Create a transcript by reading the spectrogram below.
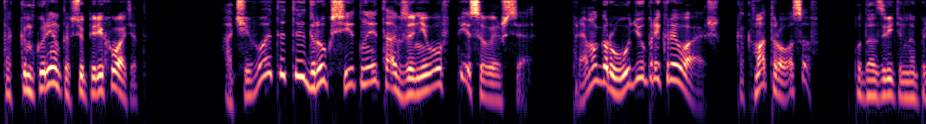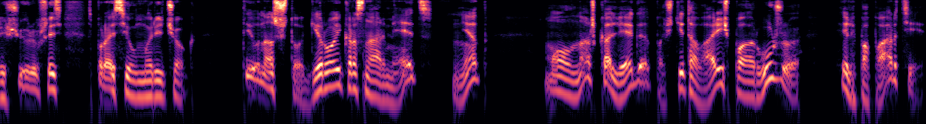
Так конкуренты все перехватят. А чего это ты, друг Ситный, так за него вписываешься? Прямо грудью прикрываешь, как матросов? Подозрительно прищурившись, спросил морячок. Ты у нас что, герой-красноармеец? Нет? Мол, наш коллега, почти товарищ по оружию или по партии.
